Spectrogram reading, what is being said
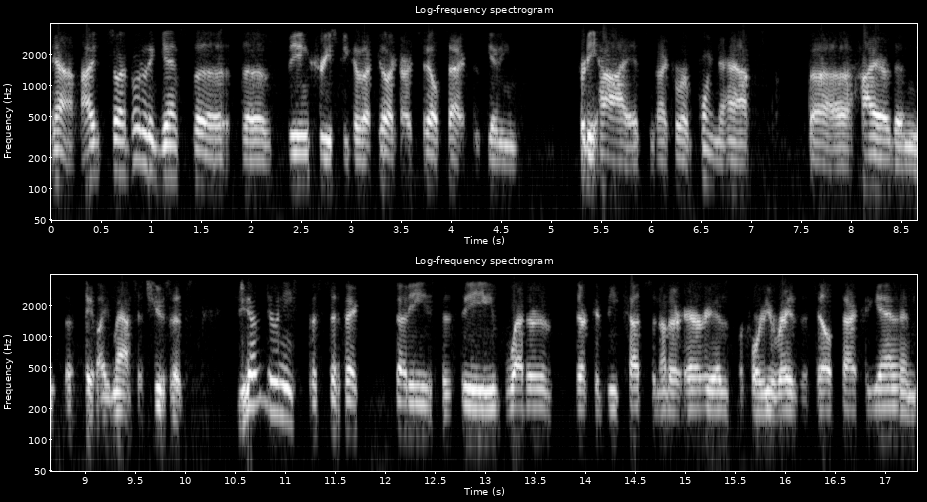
yeah, I so I voted against the, the the increase because I feel like our sales tax is getting pretty high. It's in fact we're a point and a half uh, higher than a state like Massachusetts. Do you guys do any specific studies to see whether there could be cuts in other areas before you raise the sales tax again? And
